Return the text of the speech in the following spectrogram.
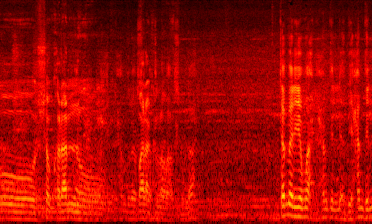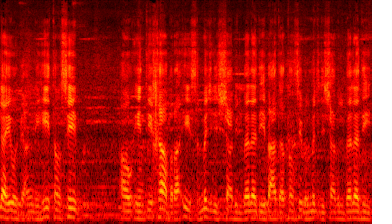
وشكرا وبارك الله. تم اليوم بحمد الله بحمد الله وبعونه تنصيب أو انتخاب رئيس المجلس الشعبي البلدي بعد تنصيب المجلس الشعبي البلدي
